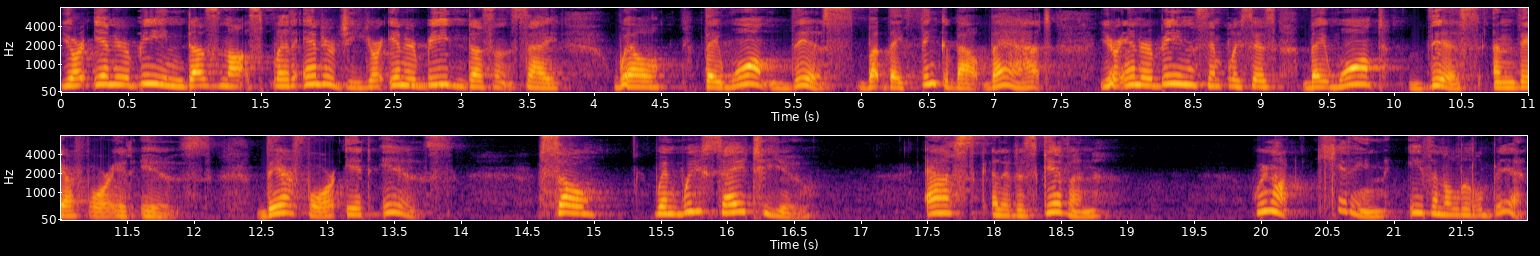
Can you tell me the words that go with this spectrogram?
your inner being does not split energy. Your inner being doesn't say well they want this but they think about that. Your inner being simply says they want this and therefore it is. Therefore it is. So when we say to you ask and it is given. We're not kidding even a little bit.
